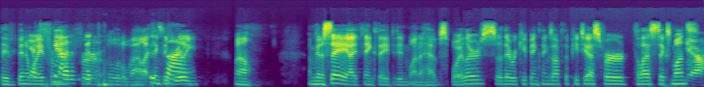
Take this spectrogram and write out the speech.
They've been away from yeah, it for good- a little while. I think they really well. I'm gonna say I think they didn't want to have spoilers, so they were keeping things off the PTS for the last six months. Yeah.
